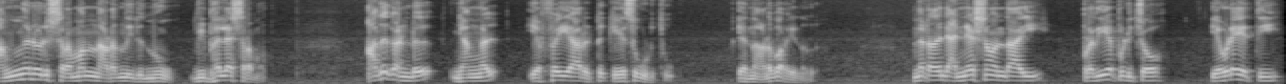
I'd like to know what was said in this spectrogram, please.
അങ്ങനൊരു ശ്രമം നടന്നിരുന്നു. വിഫല ശ്രമം. അത് കണ്ട് ഞങ്ങൾ എഫ് ഐ ആർ ഇട്ട് കേസ് കൊടുത്തു എന്നാണ് പറയുന്നത്. എന്നിട്ട് അതിന്റെ അന്വേഷണം എന്തായി? പ്രതിയെ പിടിച്ചോ? എവിടെ എത്തി?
